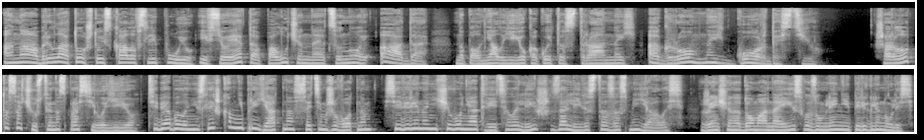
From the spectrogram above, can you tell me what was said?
Она обрела то, что искала вслепую, и все это, полученное ценой ада, наполняло ее какой-то странной, огромной гордостью. Шарлотта сочувственно спросила ее. «Тебе было не слишком неприятно с этим животным?» Северина ничего не ответила, лишь заливисто засмеялась. Женщины дома Анаис в изумлении переглянулись.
